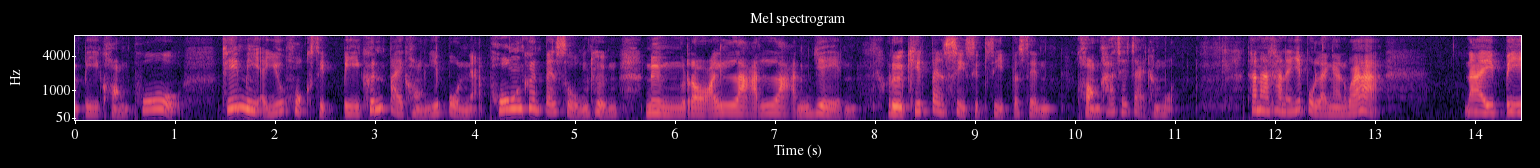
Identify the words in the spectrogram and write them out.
ำปีของผู้ที่มีอายุ 60 ปีขึ้นไปของญี่ปุ่นเนี่ย พุ่งขึ้นไปสูงถึง 100 ล้านล้านเยน หรือคิดเป็น 44%ของค่าใช้จ่ายทั้งหมด ธนาคารในญี่ปุ่นรายงานว่า ในปี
